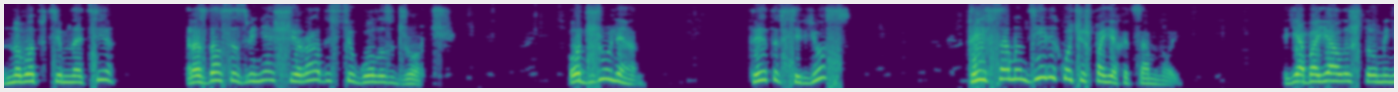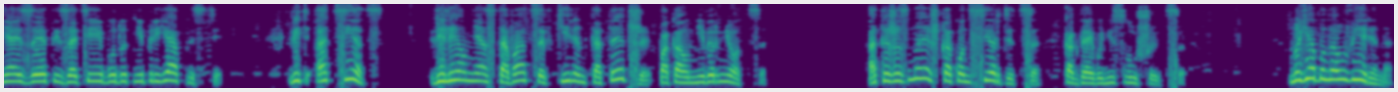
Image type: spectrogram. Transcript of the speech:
Но вот в темноте раздался звенящий радостью голос Джордж. «О, Джулиан, ты это всерьез? Ты и в самом деле хочешь поехать со мной? Я боялась, что у меня из-за этой затеи будут неприятности. Ведь отец велел мне оставаться в Кирин-коттедже, пока он не вернется. А ты же знаешь, как он сердится, когда его не слушаются. Но я была уверена,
